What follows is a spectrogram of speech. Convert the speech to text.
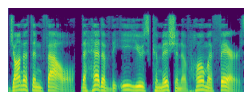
Jonathan Faull, the head of the EU's Commission of Home Affairs,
